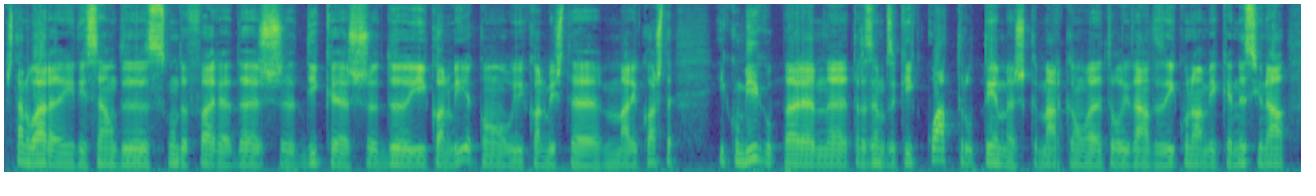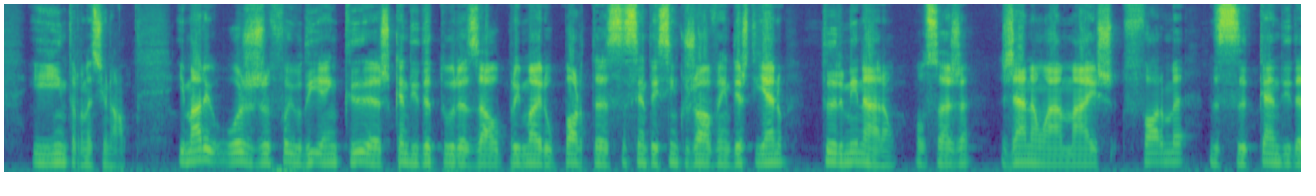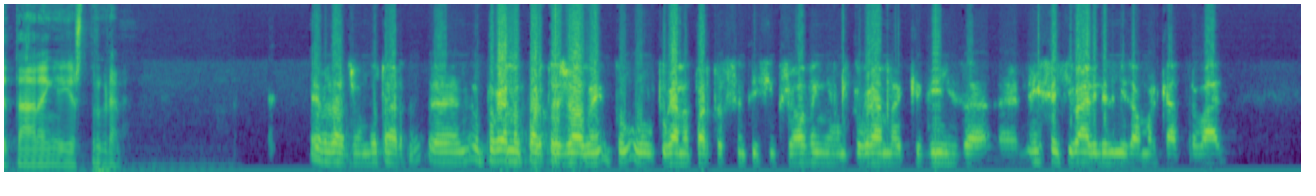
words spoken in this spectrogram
Está no ar a edição de segunda-feira das Dicas de Economia com o economista Mário Costa e comigo para eh, trazermos aqui quatro temas que marcam a atualidade económica nacional e internacional. E Mário, hoje foi o dia em que as candidaturas ao primeiro Porta 65 Jovem deste ano terminaram, ou seja, já não há mais forma de se candidatarem a este programa. É verdade, João. Boa tarde. Uh, o programa Porta Jovem, o programa Porta 65 Jovem é um programa que visa uh, incentivar e dinamizar o mercado de trabalho,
